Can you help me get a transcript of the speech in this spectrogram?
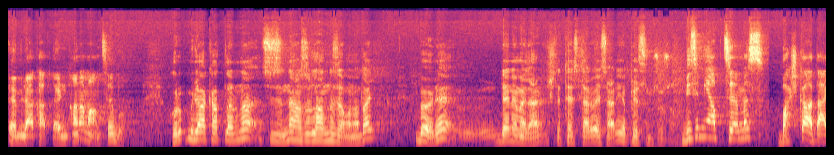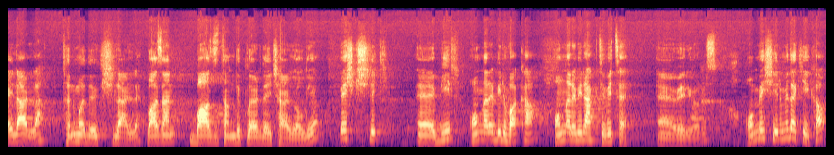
e, mülakatlarının ana mantığı bu. Grup mülakatlarına sizinle hazırlandığı zaman aday böyle e, denemeler, işte testler vesaire yapıyorsunuz o zaman. Bizim yaptığımız başka adaylarla, tanımadığı kişilerle, bazen bazı tanıdıkları da içeride oluyor. 5 kişilik e, bir, onlara bir vaka, onlara bir aktivite veriyoruz. 15-20 dakika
